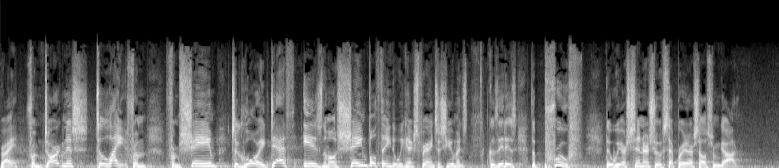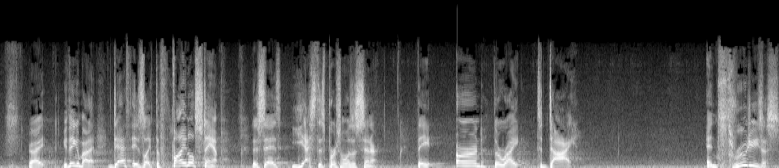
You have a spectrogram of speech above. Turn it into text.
right? From darkness to light, from, from shame to glory. Death is the most shameful thing that we can experience as humans because it is the proof that we are sinners who have separated ourselves from God. Right? You think about it. Death is like the final stamp that says, yes, this person was a sinner. They earned the right to die. And through Jesus,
